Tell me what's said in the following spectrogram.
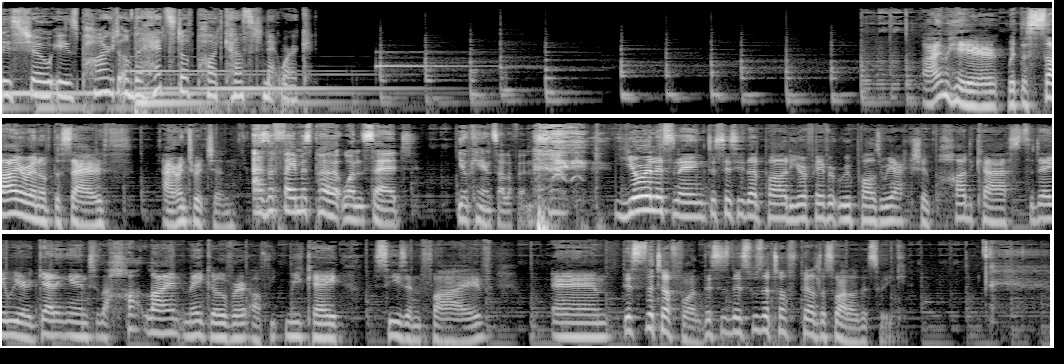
This show is part of the Head Stuff Podcast Network. I'm here with the siren of the South, Aaron Twitchin. As a famous poet once said, you're Cian Sullivan. You're listening to Sissy That Pod, your favorite RuPaul's Reaction podcast. Today we are getting into the hotline makeover of UK season 5. Um, this is a tough one. This is this was a tough pill to swallow this week.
